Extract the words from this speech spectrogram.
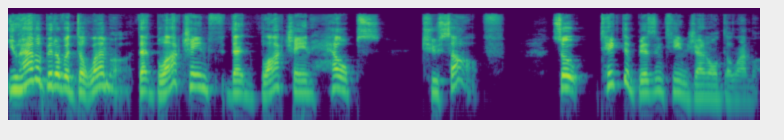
you have a bit of a dilemma that blockchain that blockchain helps to solve. So take the Byzantine general dilemma.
